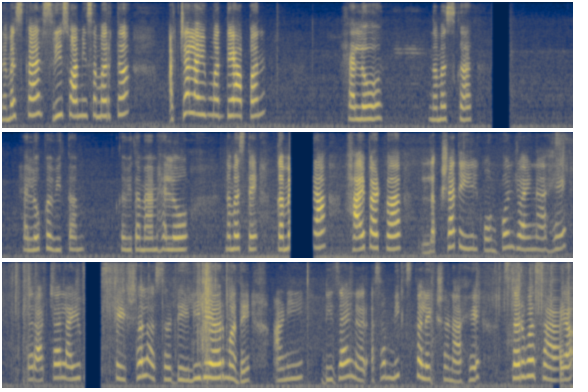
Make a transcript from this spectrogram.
नमस्कार श्री स्वामी समर्थ. आजच्या लाईव्हमध्ये आपण हॅलो नमस्कार. Hello Kavita Kavita ma'am hello नमस्ते. कमेंट करा हाय पाठवा. लक्षात येईल कोण कोण जॉईन आहे. तर आजच्या लाईव्ह स्पेशल असं डेली वेअरमध्ये आणि डिझायनर असं मिक्स कलेक्शन आहे. सर्व साड्या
